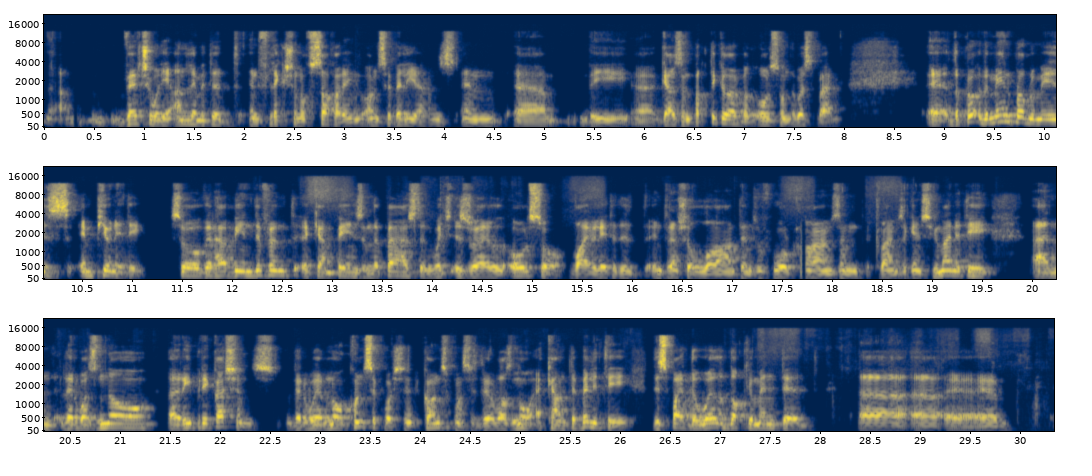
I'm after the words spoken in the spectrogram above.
virtually unlimited infliction of suffering on civilians in um, the uh, Gaza in particular, but also in the West Bank. Uh, the pro- the main problem is impunity. So there have been different uh, campaigns in the past in which Israel also violated international law in terms of war crimes and crimes against humanity and there was no uh, repercussions. There were no consequences, consequences. There was no accountability, despite the well-documented uh, uh,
